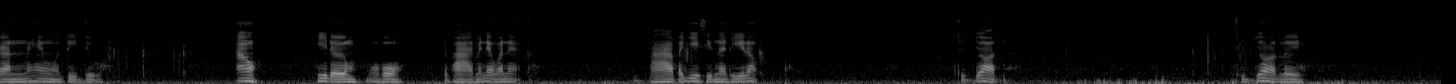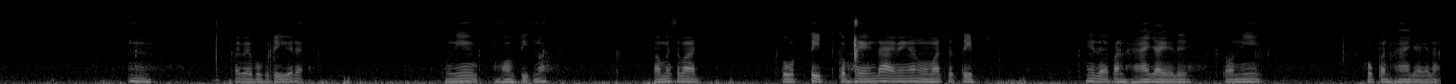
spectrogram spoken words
การไม่ให้หัวติดอยู่ เอาที่เดิม โอ้โห จะผ่านไหมเนี่ยวันเนี้ยพาไปยี่สิบนาทีแล้ว สุดยอด สุดยอดเลย อืมไปแบบปกติก็ได้ ตรงนี้หอมติดเนาะ เราไม่สามารถ ตดติดกำแพงได้ไม่งั้นมันจะติด นี่แหละปัญหาใหญ่เลย ตอนนี้พบปัญหาใหญ่ละ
